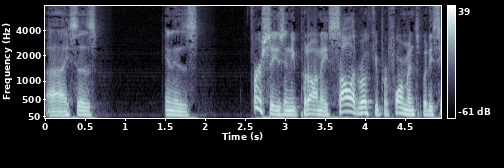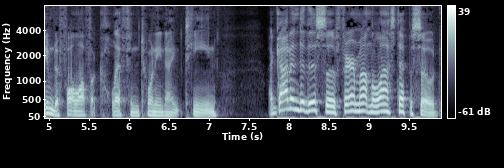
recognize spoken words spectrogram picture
Uh, he says in his first season, he put on a solid rookie performance, but he seemed to fall off a cliff in 2019. I got into this a fair amount in the last episode,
